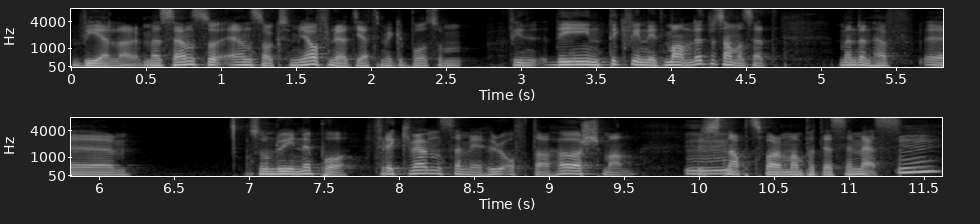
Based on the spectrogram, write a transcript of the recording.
velar. Men sen så en sak som jag funderat jättemycket på, som det är inte kvinnligt manligt på samma sätt, men den här, eh, som du är inne på, frekvensen med hur ofta hörs man, hur snabbt svarar man på ett sms. Mm.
